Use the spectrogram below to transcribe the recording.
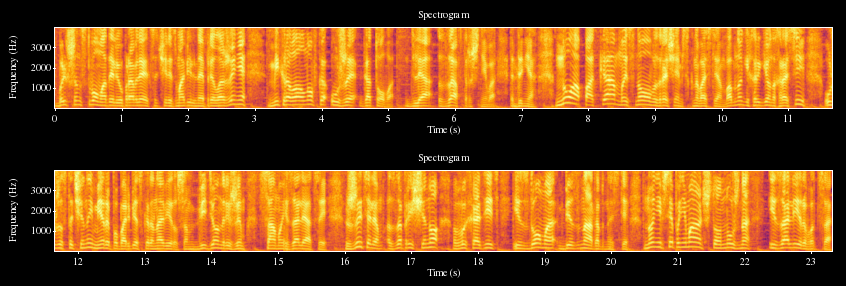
Большинство моделей управляется через мобильное приложение. Микроволновка уже готова для завтрашнего дня. Ну а пока мы снова возвращаемся к новостям. Во многих регионах России ужесточены меры по борьбе с коронавирусом. Введен режим самоизоляции. Жителям запрещено выходить из дома без надобности. Но не все понимают, что нужно изолироваться.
